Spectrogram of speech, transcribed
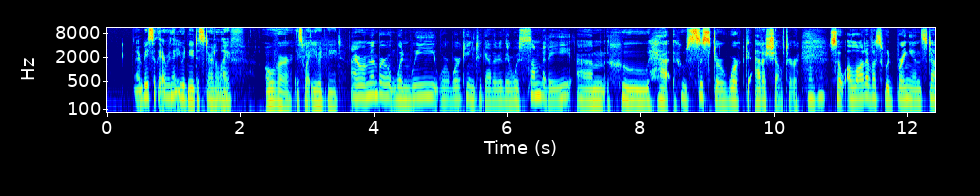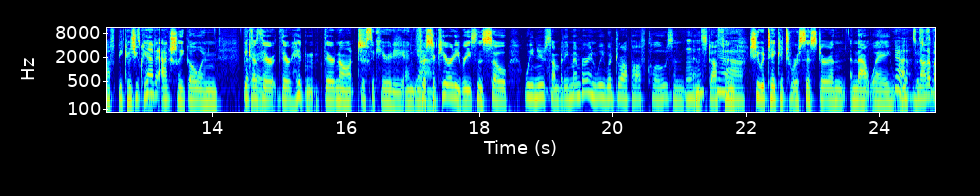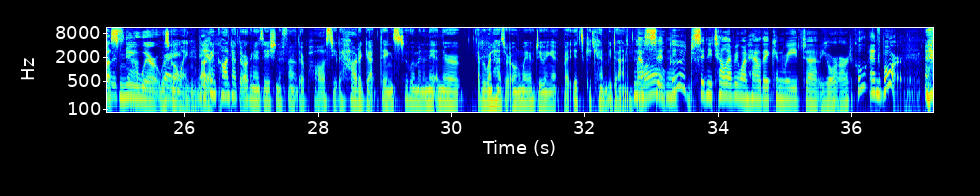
basically, everything you would need to start a life over is what you would need. I remember when we were working together, there was somebody um, who ha- whose sister worked at a shelter. Mm-hmm. So a lot of us would bring in stuff because you can't actually go and because right. they're they're hidden. They're not For security and yeah. for security reasons. So we knew somebody, member, and we would drop off clothes and, and stuff, Mm-hmm. Yeah. and she would take it to her sister, and, and that way Yeah, w- so none of us another knew step. where it was Right. going. You can contact the organization to find out their policy to how to get things to the women, and, they, and there everyone has their own way of doing it, but it's, it can be done. Now, Oh, Sydney, good. Sydney, tell everyone how they can read uh, your article and more.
